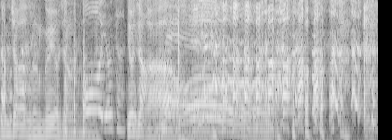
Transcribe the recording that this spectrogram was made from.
남자가 그러는 거예요, 여자가 그러는 거예요? 어, 여자. 여자가.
